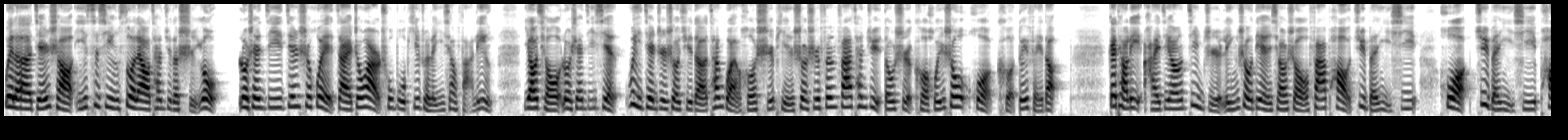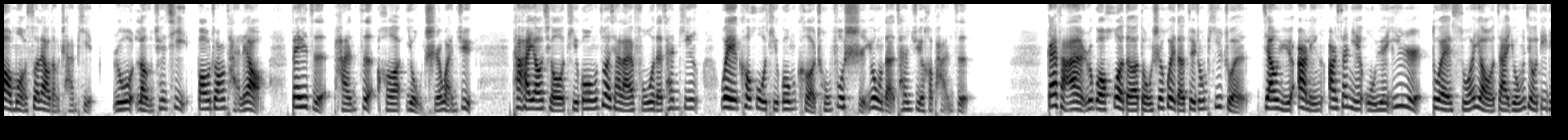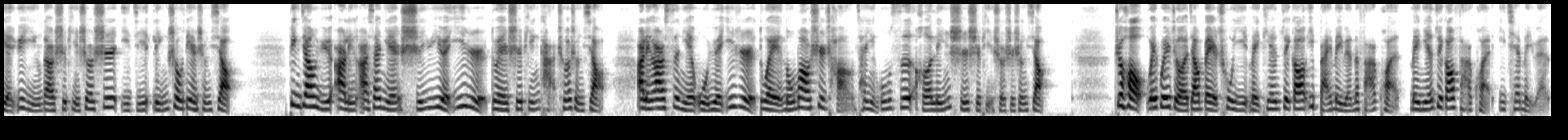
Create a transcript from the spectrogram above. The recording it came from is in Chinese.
为了减少一次性塑料餐具的使用，洛杉矶监事会在周二初步批准了一项法令，要求洛杉矶县未建制社区的餐馆和食品设施分发餐具都是可回收或可堆肥的。该条例还将禁止零售店销售发泡聚苯乙烯或聚苯乙烯泡沫塑料等产品，如冷却器、包装材料。杯子、盘子和泳池玩具。他还要求提供坐下来服务的餐厅为客户提供可重复使用的餐具和盘子。该法案如果获得董事会的最终批准，将于二零二三年五月一日对所有在永久地点运营的食品设施以及零售店生效，并将于二零二三年十一月一日对食品卡车生效。二零二四年五月一日对农贸市场、餐饮公司和临时食品设施生效。之后，违规者将被处以每天最高一百美元的罚款，每年最高罚款一千美元。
